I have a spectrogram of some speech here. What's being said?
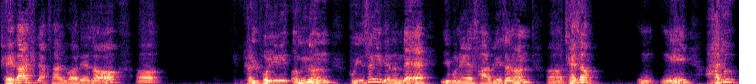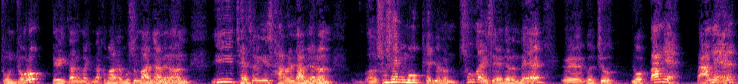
죄다 신약 사주가 돼서 어, 별 볼 일이 없는 부인성이 되는데 이분의 사주에서는 어, 재성이 아주 좋은 쪽으로 되어 있다는 것입니다. 그 말은 무슨 말이냐면은 이 재성이 살으려면은 어, 수생목 해주는 수가 있어야 되는데 그즉요 땅에 땅에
